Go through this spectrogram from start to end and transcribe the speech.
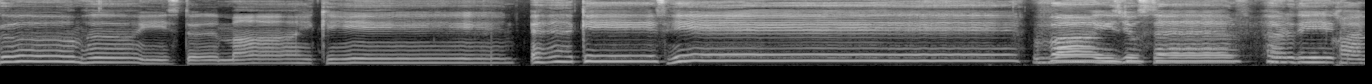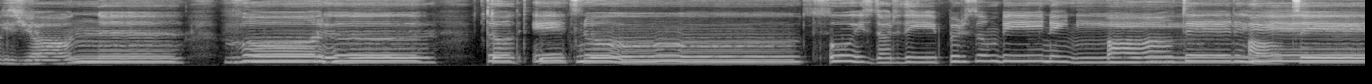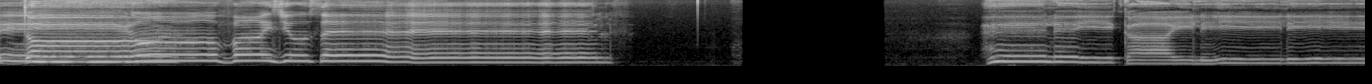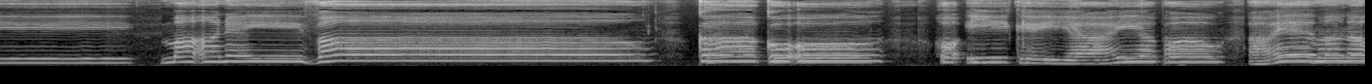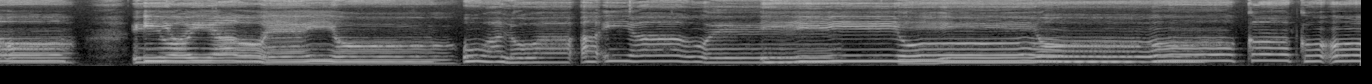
Gymhyste mae cyn egys hir Fais yourself hyrdi chagis jonne Vorur dod it nod Oes dar ddi person bi neu ah. Hele i gailili Maane i vau Kako o Ho i ke iai a pau. A e mana o Io ia o e io. Ua loa a ia o e go on.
